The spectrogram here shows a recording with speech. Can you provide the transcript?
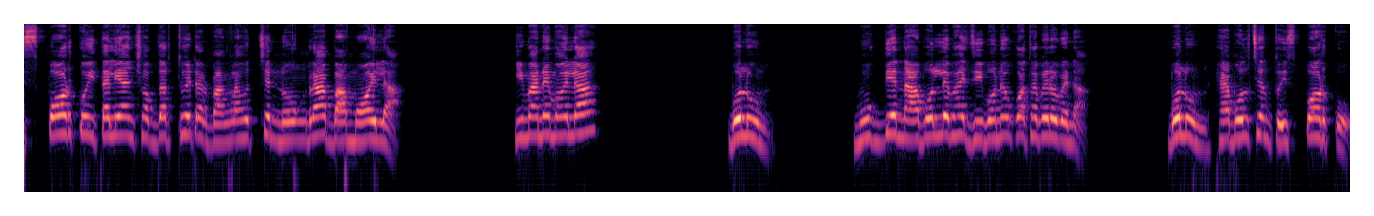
স্পর্ক ইতালিয়ান শব্দার্থ এটার বাংলা হচ্ছে নোংরা বা ময়লা। কি মানে ময়লা? বলুন। মুখ দিয়ে না বললে ভাই জীবনেও কথা বেরোবে না। বলুন হ্যাঁ বলছেন তো, স্পর্ক।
